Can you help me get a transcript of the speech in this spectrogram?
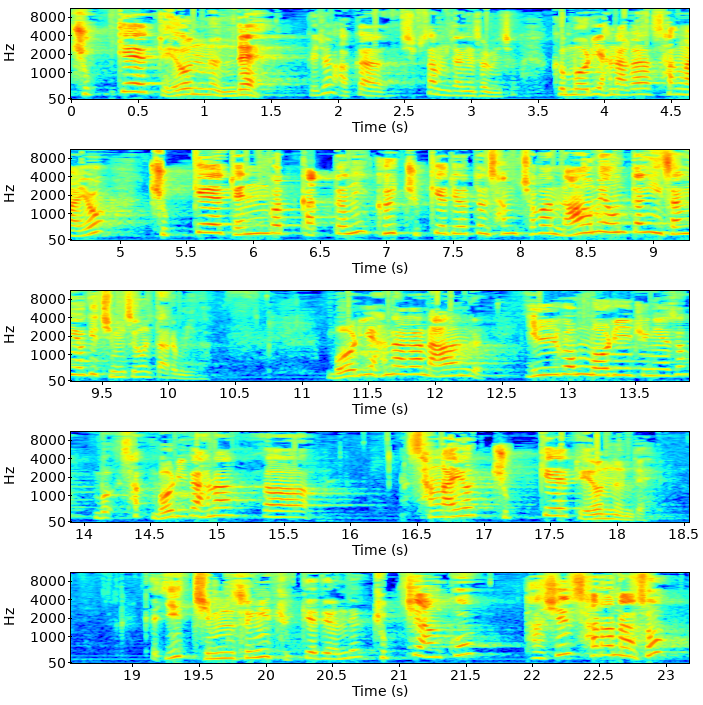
죽게 되었는데 그죠? 아까 13장에 설명했죠. 그 머리 하나가 상하여 죽게 된 것 같더니 그 죽게 되었던 상처가 나음에 온 땅이 이상히 여기 짐승을 따릅니다. 머리 하나가 나은 것, 일곱 머리 중에서 뭐, 머리가 하나 어, 상하여 죽게 되었는데 이 짐승이 죽게 되었는데 죽지 않고 다시 살아나서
